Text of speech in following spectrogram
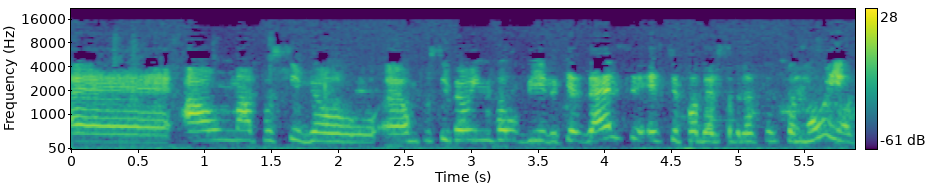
é, há uma possível, é, um possível envolvido que exerce esse poder sobre as testemunhas,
